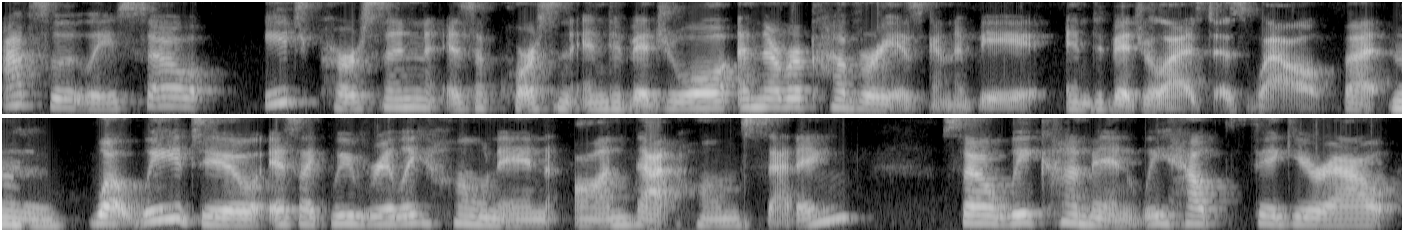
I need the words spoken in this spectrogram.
Absolutely. So each person is of course an individual and their recovery is going to be individualized as well but mm. what we do is like we really hone in on that home setting so we come in we help figure out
